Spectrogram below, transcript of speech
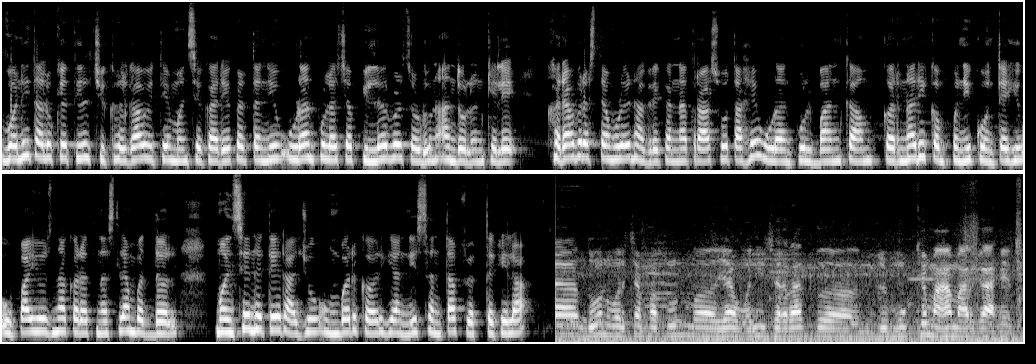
वणी तालुक्यातील चिखलगाव येथे मनसे कार्यकर्त्यांनी उड्डाणपुलाच्या पिल्लरवर चढून आंदोलन केले. खराब रस्त्यामुळे नागरिकांना त्रास होत आहे. उड्डाणपूल बांधकाम करणारी कंपनी कोणत्याही उपाययोजना करत नसल्याबद्दल मनसे नेते राजू उंबरकर यांनी संताप व्यक्त केला. दोन वर्षापासून या वणी शहरात जे मुख्य महामार्ग आहेत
